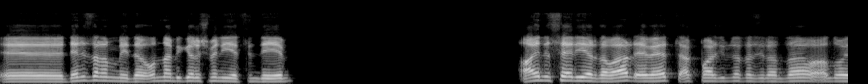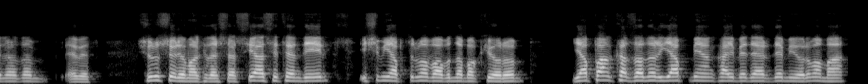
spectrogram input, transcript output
Ee, Deniz Hanım mıydı? Onunla bir görüşme niyetindeyim. Aynı her yerde var. Evet. AK Parti 24 Haziran'da aldığı oylardan evet. Şunu söylüyorum arkadaşlar. Siyaseten değil, işimi yaptırma babında bakıyorum. Yapan kazanır, yapmayan kaybeder demiyorum ama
